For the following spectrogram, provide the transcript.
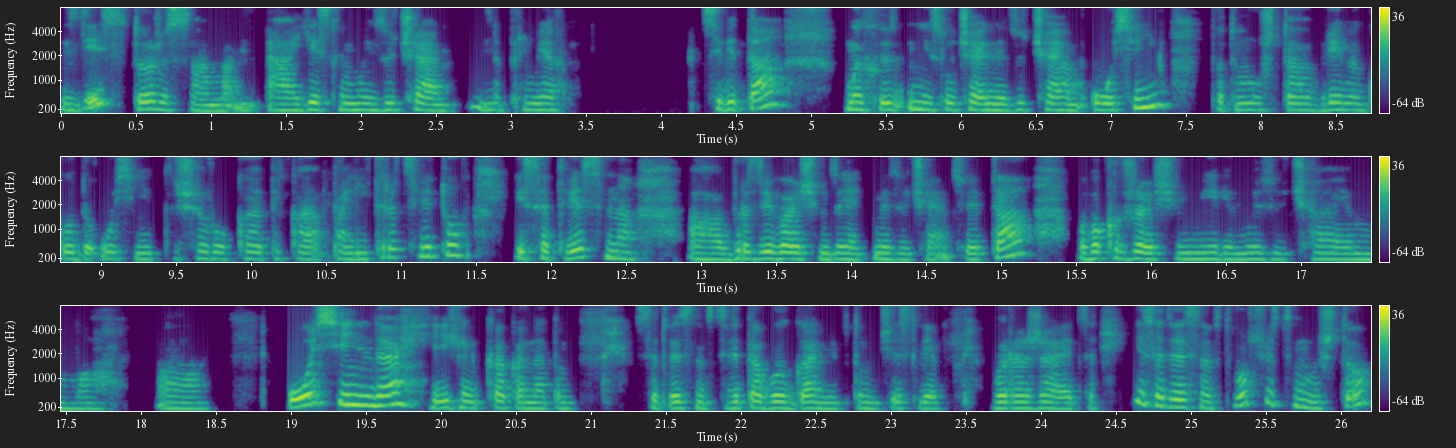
здесь то же самое. А если мы изучаем, например, цвета. Мы их не случайно изучаем осенью, потому что время года осени – это широкая такая палитра цветов, и, соответственно, а, в развивающем занятии мы изучаем цвета, в окружающем мире мы изучаем а, осень, да, и как она там, соответственно, в цветовой гамме в том числе выражается. И, соответственно, в творчестве мы что?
